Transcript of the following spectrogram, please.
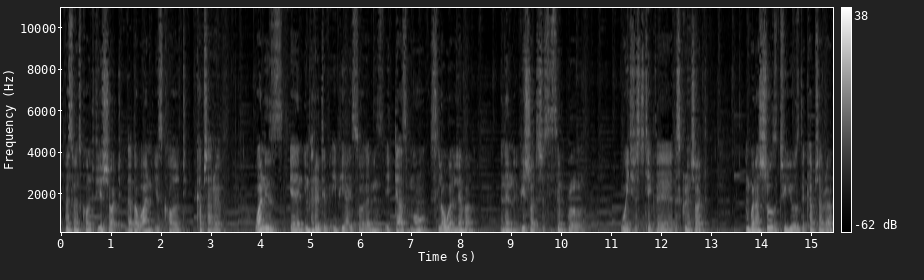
The first one is called ViewShot, the other one is called CaptureRef. One is an imperative API, so that means it does more, slower level, and then ViewShot is just a simple way to just take the, the screenshot. I'm gonna choose to use the CaptureRef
